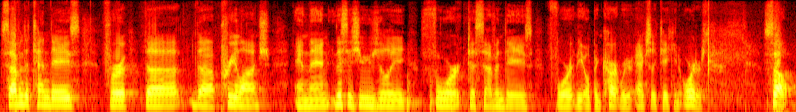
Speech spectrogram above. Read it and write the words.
Seven to 10 days for the, the pre-launch, and then this is usually four to seven days for the open cart where you're actually taking orders. So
